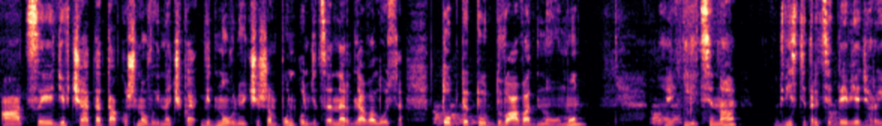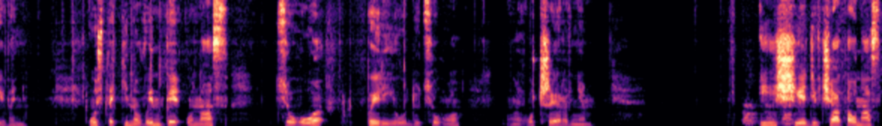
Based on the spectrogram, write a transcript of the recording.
А це, дівчата, також новиночка, відновлюючий шампунь, кондиціонер для волосся. Тобто тут два в одному. Е, І ціна 239 гривень. Ось такі новинки у нас цього періоду, цього е, у червні. І ще, дівчата, у нас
